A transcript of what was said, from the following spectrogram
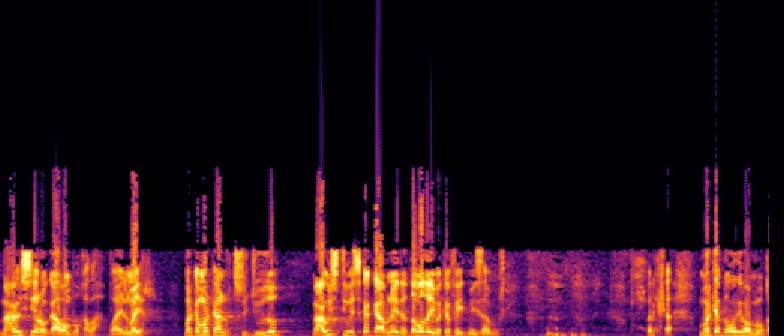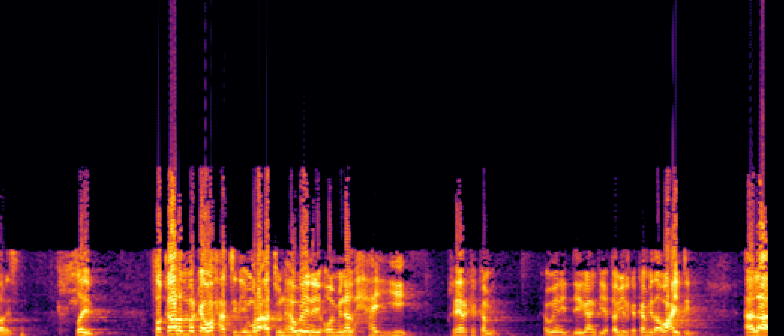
Macawis yaroo gaaban buu qabaa waa ilmo yar. Marka markaan sujuudo macawistii iska gaabnayde dabadayba ka faydmaysaa buuhi marka marka dabadii waa muuqanaysa. Ayib fa qaalat markaa waxaa tidhi imra'atun haweeney oo min alxayi reerka ka mid haweeney deegaanka iyo qabiilka ka mid ah waxay tidhi alaa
